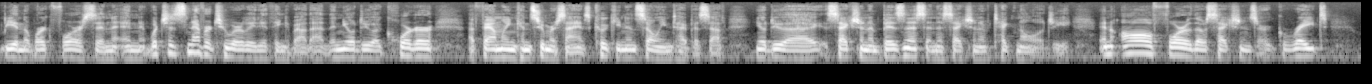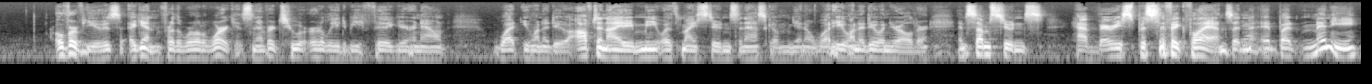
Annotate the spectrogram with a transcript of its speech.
be in the workforce, and and which is never too early to think about that. Then you'll do a quarter of family and consumer science, cooking and sewing type of stuff. You'll do a section of business and a section of technology, and all four of those sections are great overviews again for the world of work. It's never too early to be figuring out what you want to do. Often i meet with my students and ask them you know what do you want to do when you're older? And some students have very specific plans and Yeah. but many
